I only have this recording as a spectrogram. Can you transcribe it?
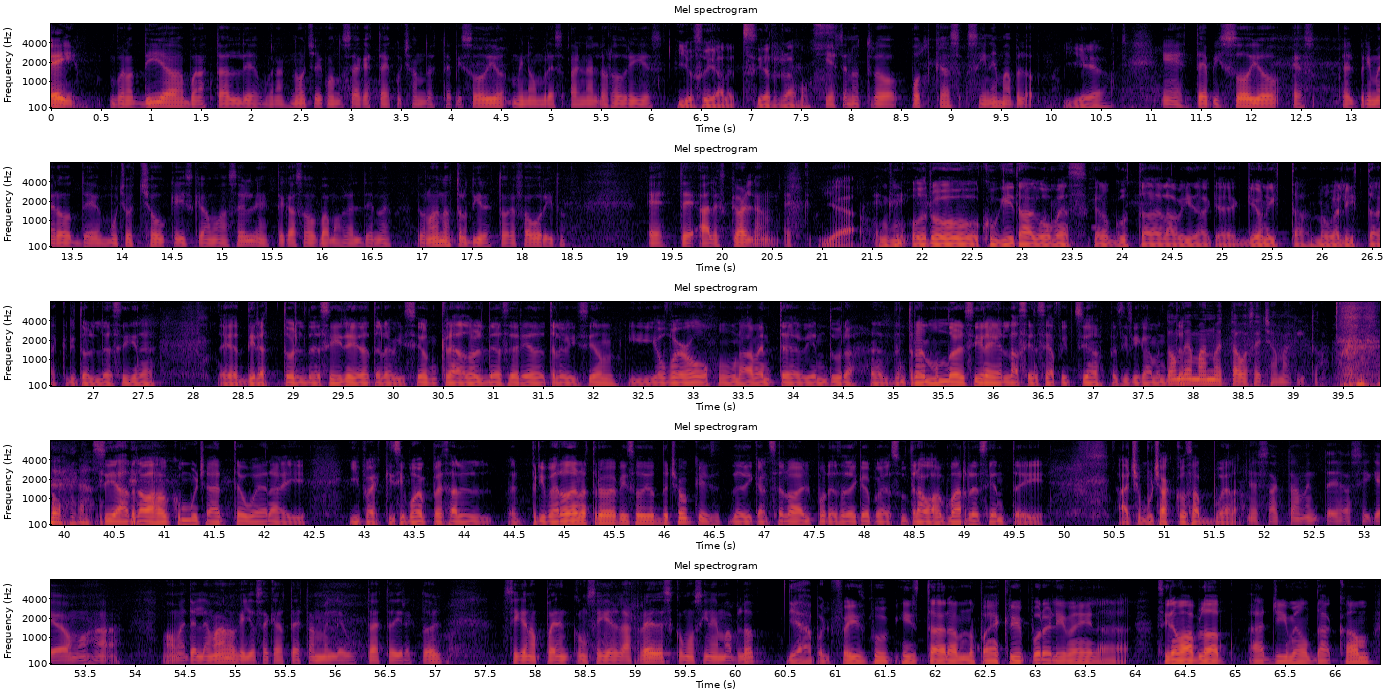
Hey, buenos días, buenas tardes, buenas noches, cuando sea que estés escuchando este episodio. Mi nombre es Arnaldo Rodríguez Y yo soy Alexier Ramos. y este es nuestro podcast Cinema Blog. Yeah. En este episodio es el primero de muchos showcase que vamos a hacer. En este caso vamos a hablar de, uno de nuestros directores favoritos, este Alex Garland. Es- Yeah. Es otro Cuquita Gómez que nos gusta de la vida, que es guionista, novelista, escritor de cine, eh, director de cine y de televisión, creador de series de televisión y overall una mente bien dura eh, dentro del mundo del cine y en la ciencia ficción específicamente. ¿Dónde más no ha estado ese chamaquito? Sí, ha trabajado con mucha gente buena y, y pues quisimos empezar el, el primero de nuestros episodios de Showcase, dedicárselo a él por eso de que pues su trabajo es más reciente y ha hecho muchas cosas buenas. Exactamente, así que vamos a, vamos a meterle mano, que yo sé que a ustedes también les gusta este director. Así que nos pueden conseguir en las redes como Cinema Blog. Ya, por Facebook, Instagram, nos pueden escribir por el email a cinemablog.gmail.com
